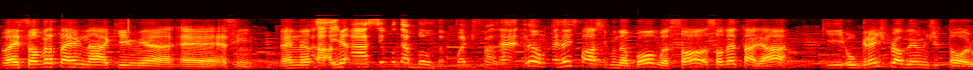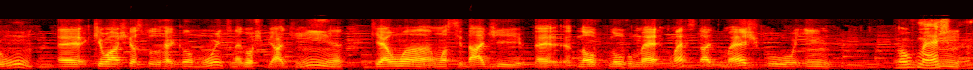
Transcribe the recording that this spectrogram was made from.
mas só pra terminar aqui minha. É, assim, terminando. A, a, minha... a, segunda bomba, pode falar. É, não, mas antes de falar a segunda bomba, só, só detalhar que o grande problema de Thor 1, é, que eu acho que as pessoas reclamam muito, negócio de piadinha, que é uma, uma cidade. É, novo, novo Como é a cidade do México? Em. Novo México, em, né?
